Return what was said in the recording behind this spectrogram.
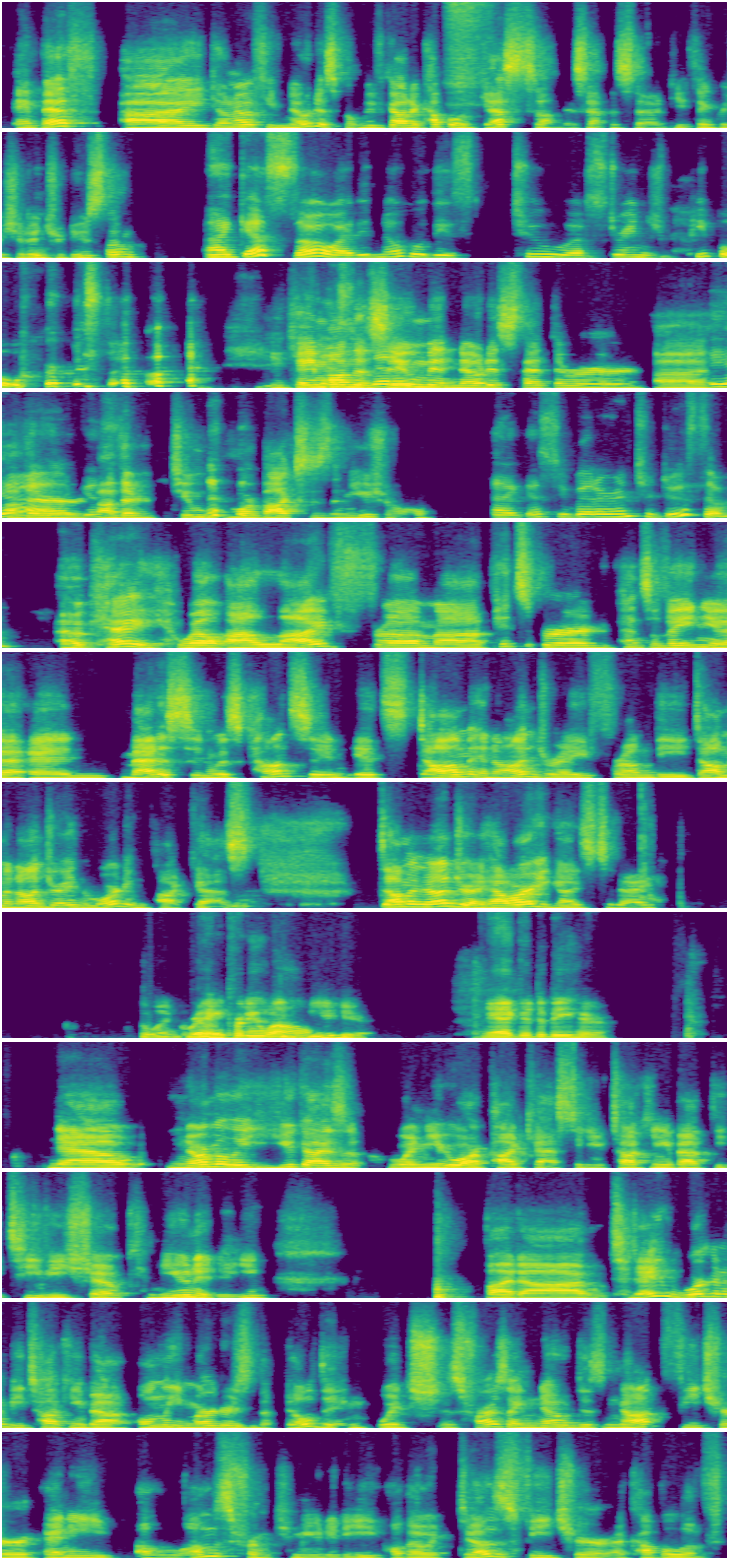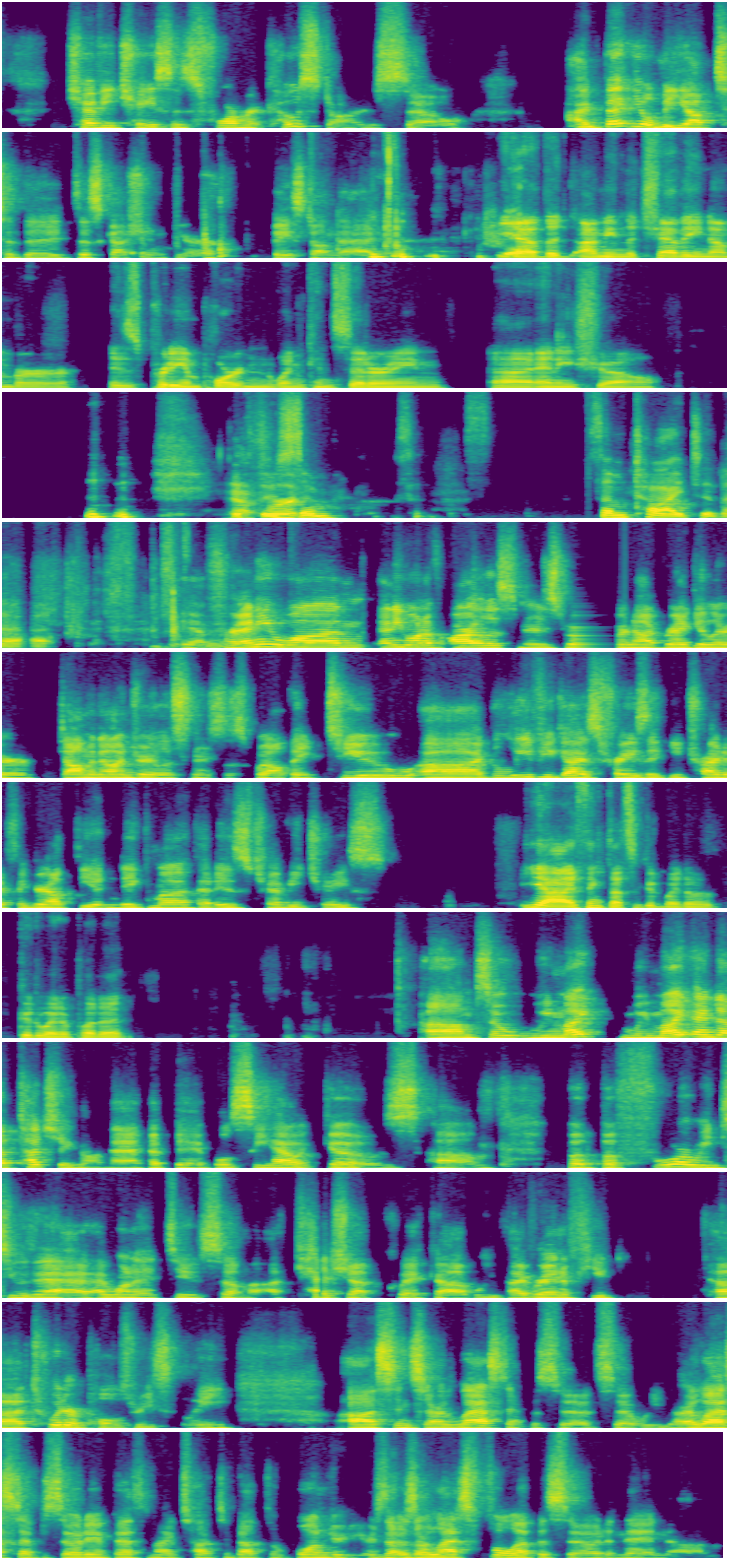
And Beth, I don't know if you've noticed, but we've got a couple of guests on this episode. Do you think we should introduce them? I guess so. I didn't know who these two uh, strange people were. So you came on the Zoom and noticed that there were uh, yeah, other other two more boxes than usual. I guess you better introduce them. Okay, well, uh, live from uh, Pittsburgh, Pennsylvania, and Madison, Wisconsin, it's Dom and Andre from the Dom and Andre in the Morning podcast. Dom and Andre, how are you guys today? Doing great. Doing pretty Happy well. be here. Yeah, good to be here. Now, normally, you guys, when you are podcasting, you're talking about the TV show community. But uh, today, we're going to be talking about Only Murders in the Building, which, as far as I know, does not feature any alums from community, although it does feature a couple of Chevy Chase's former co stars. So I bet you'll be up to the discussion here based on that. Yeah, the I mean the Chevy number is pretty important when considering uh, any show. yeah, if there's for, some some tie to that. Yeah, for anyone, any one of our listeners who are not regular Dom and Andre listeners as well, they do. Uh, I believe you guys phrase it. You try to figure out the enigma that is Chevy Chase. Yeah, I think that's a good way to good way to put it. Um, so we might we might end up touching on that a bit. We'll see how it goes. Um, but before we do that, I want to do some uh, catch up quick. Uh, we, I ran a few uh, Twitter polls recently uh, since our last episode. So we our last episode, Aunt Beth and I talked about the Wonder Years. That was our last full episode, and then um,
